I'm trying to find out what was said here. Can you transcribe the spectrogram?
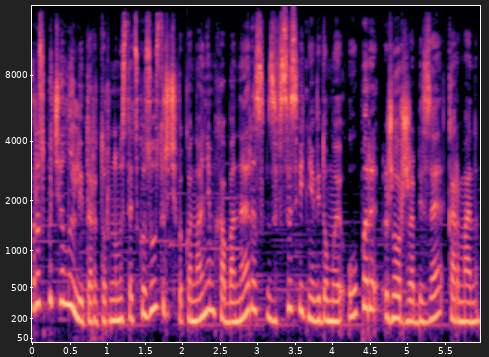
Розпочали літературно-мистецьку зустріч виконанням Хабанерес з всесвітньо відомої опери Жоржа Бізе Кармен.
